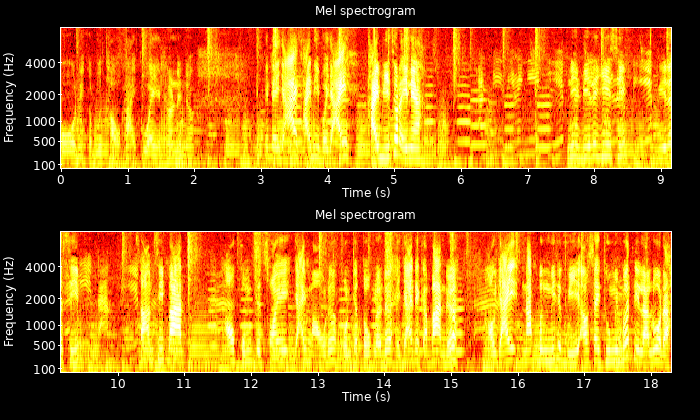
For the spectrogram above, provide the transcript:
โอ้โหนี่ก็ผู้เฒ่าขายกล้วยอยู่แล้วนี่เนาะเป็นไงยายขายดีป่ะยายขายหวีเท่าไหร่เนี่ย อันนี้หวีละยี่สิบนี่หวีละยี่สิบหวีละสิบนี่สามสิบ สามสิบบาท เอาผมจะซอยย้ายเหมาเด้อฝนจะตกแล้วเด้อให้ย้ายได้กลับบ้านเด้อเอาย้ายนับเบิ่งมีจักหวีเอาใส่ถุงในมดนี่ละรวดอะ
